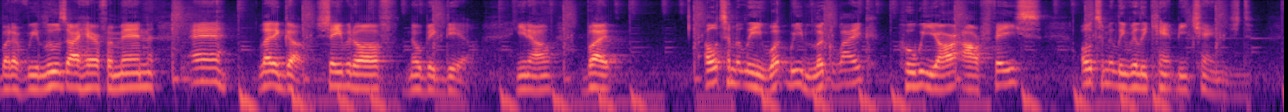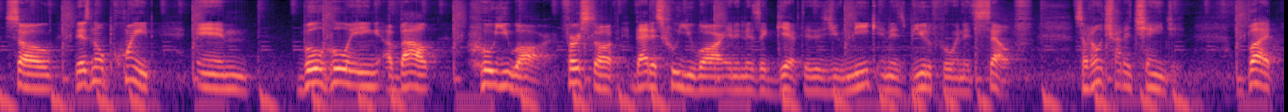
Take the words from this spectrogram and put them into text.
But if we lose our hair for men, eh, let it go. Shave it off, no big deal. You know, but ultimately what we look like, who we are, our face, ultimately really can't be changed. So there's no point in boo-hooing about who you are. First off, that is who you are and it is a gift. It is unique and it's beautiful in itself. So don't try to change it. But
